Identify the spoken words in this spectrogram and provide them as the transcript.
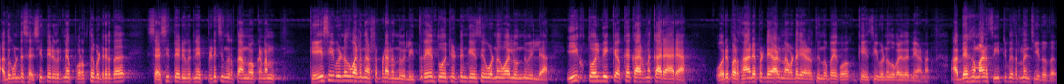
അതുകൊണ്ട് ശശി തരൂരിനെ പുറത്തു വിടരുത്. ശശി തരൂരിനെ പിടിച്ചു നിർത്താൻ നോക്കണം. കെ സി വേണുഗോപാൽ നഷ്ടപ്പെടാനൊന്നുമില്ല. ഇത്രയും തോറ്റിട്ടും കെ സി വേണുഗോപാൽ ഒന്നുമില്ല. ഈ തോൽവിക്കൊക്കെ കാരണക്കാരാരാ? ഒരു പ്രധാനപ്പെട്ടയാൾ നമ്മുടെ കേരളത്തിൽ നിന്ന് പോയ കോ- സി വേണുഗോപാൽ തന്നെയാണ്. അദ്ദേഹമാണ് സീറ്റ് വിതരണം ചെയ്തത്.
